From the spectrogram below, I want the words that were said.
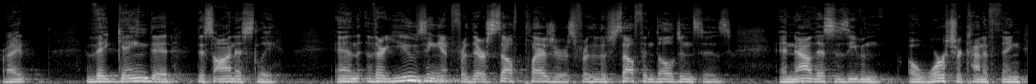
right? They gained it dishonestly, and they're using it for their self pleasures, for their self indulgences. And now this is even a worser kind of thing.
